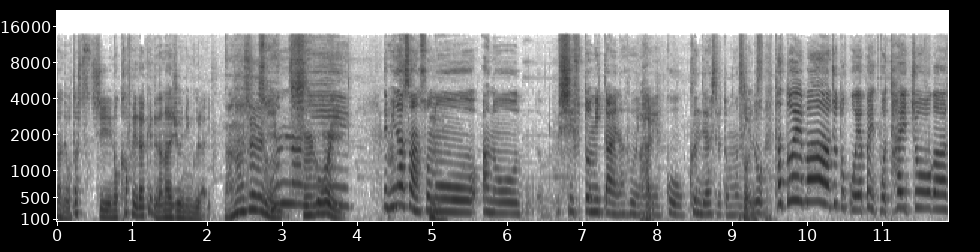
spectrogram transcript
なんで私たちのカフェだけで70人ぐらい。70そんなに？人すごい。で皆さんその、あのシフトみたいな風はい。にこう組んでらっしゃると思うんですけど、そうで例えばちょっとこうやっぱりこう体調が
